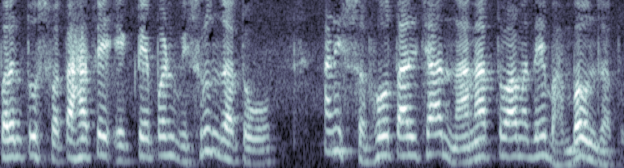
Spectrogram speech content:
परंतु स्वतःचे एकटेपण विसरून जातो आणि सभोवतालच्या नानात्वामध्ये भांबवून जातो.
